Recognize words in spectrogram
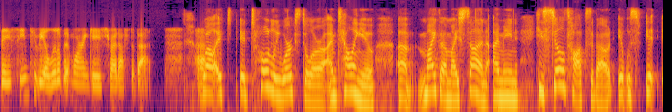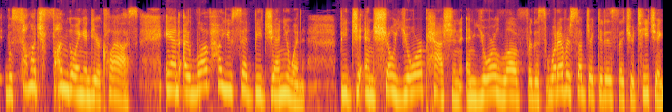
they seem to be a little bit more engaged right off the bat. Uh, well, it it totally works, Delora. I'm telling you, um, Micah, my son. I mean, he still talks about it was it, it was so much fun going into your class, and I love how you said be genuine, be and show your passion and your love for this whatever subject it is that you're teaching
